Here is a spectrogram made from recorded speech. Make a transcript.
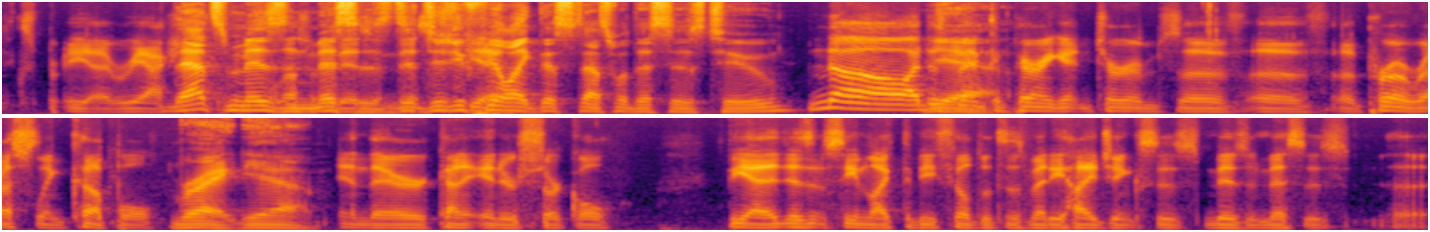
exp- yeah, reactions. that's Miz and Mrs. Did, did you yeah. feel like this that's what this is too No, I just Yeah. meant comparing it in terms of of a pro wrestling couple right yeah in their kind of inner circle. But yeah, it doesn't seem like to be filled with as many hijinks as Miz and Mrs. Uh,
